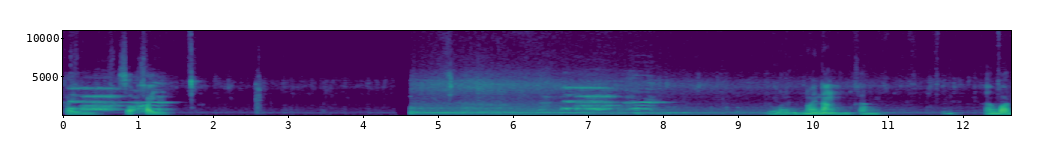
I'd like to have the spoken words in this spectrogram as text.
ได้ซอยบ่ได้ซอยอ๋อมีดหันลงทุนซื้อมันแต่จักนี่ตอกงามนะอืมอืมอืมทายอีกจับนะอืมเนาะจักกันเนี่ยนะไข่เสาะไข่อืมหน่อยหนังข้าง ข้างบ้าน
